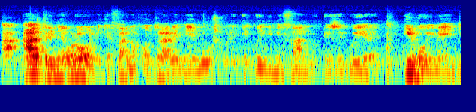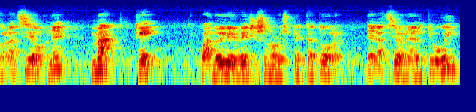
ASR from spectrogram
a altri neuroni che fanno contrarre i miei muscoli e quindi mi fanno eseguire il movimento, l'azione, ma che quando io invece sono lo spettatore dell'azione altrui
